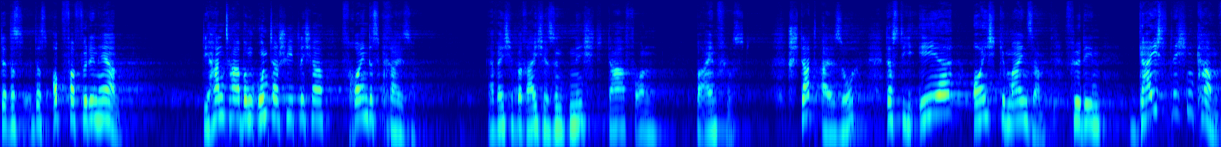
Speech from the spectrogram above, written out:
das, das Opfer für den Herrn, die Handhabung unterschiedlicher Freundeskreise. Ja, welche Bereiche sind nicht davon beeinflusst? Statt also, dass die Ehe euch gemeinsam für den geistlichen Kampf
